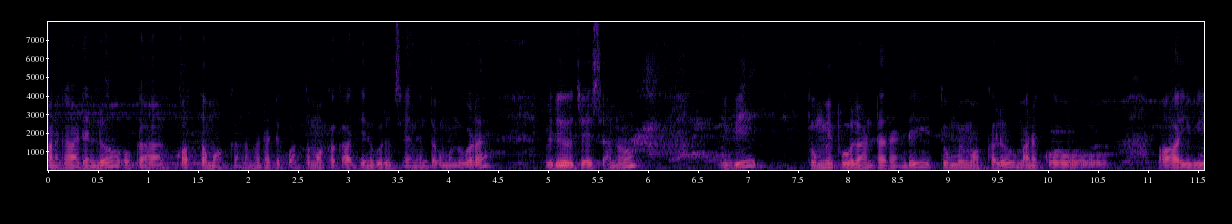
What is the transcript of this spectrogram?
మన గార్డెన్లో ఒక కొత్త మొక్క అన్నమాట. అంటే కొత్త మొక్క కాదు దీని గురించి నేను ఇంతకుముందు కూడా వీడియో చేశాను. ఇవి తుమ్మి పూలు అంటారండి. తుమ్మి మొక్కలు మనకు ఇవి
